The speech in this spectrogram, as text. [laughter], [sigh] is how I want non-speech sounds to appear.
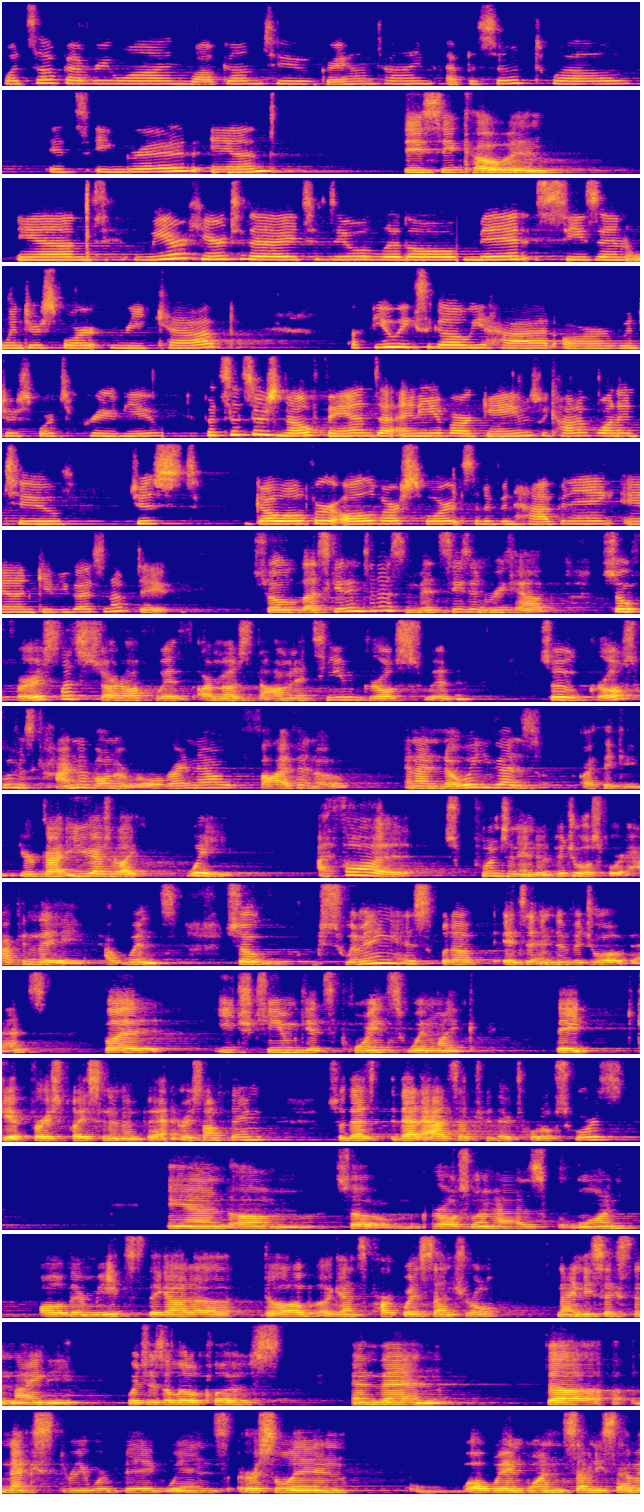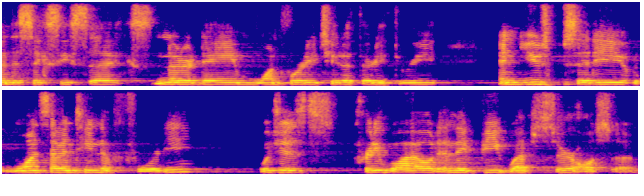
What's up, everyone? Welcome to Greyhound Time, episode 12. It's Ingrid and Cece Cohen. And we are here today to do a little mid season winter sport recap. A few weeks ago, we had our winter sports preview, but since there's no fans at any of our games, we kind of wanted to just go over all of our sports that have been happening and give you guys an update. So let's get into this mid-season recap. So first, let's start off with our most dominant team, girls swim. So girls swim is kind of on a roll right now, five and zero. Oh. And I know what you guys are thinking. You're you guys are like, wait, I thought swim's an individual sport. How can they have wins? So swimming is split up into individual events, but each team gets points when like they get first place in an event or something. So that's that adds up to their total scores. And um, so girls swim has won all of their meets. They got a dub against Parkway Central, 96 to 90, which is a little close. And then the next three were big wins. Ursuline a win 177 to 66, Notre Dame 142 to 33, and U City 117 to 40, which is pretty wild. And they beat Webster also.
